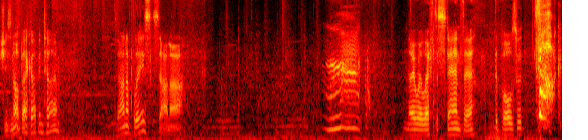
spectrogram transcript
She's not back up in time. Zana, please? Zana. Nowhere left to stand there. The balls were... Fuck!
